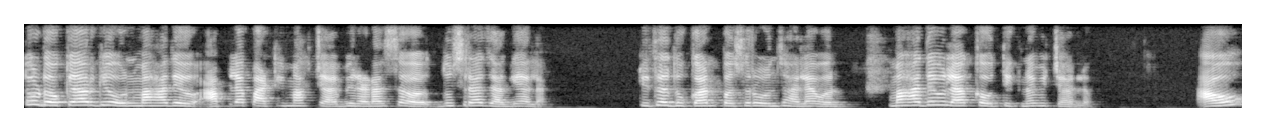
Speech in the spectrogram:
तो डोक्यावर घेऊन महादेव आपल्या पाठीमागच्या बिराडासह दुसऱ्या जागी आला. तिथं दुकान पसरवून झाल्यावर महादेवला कौतिकनं विचारलं आओ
